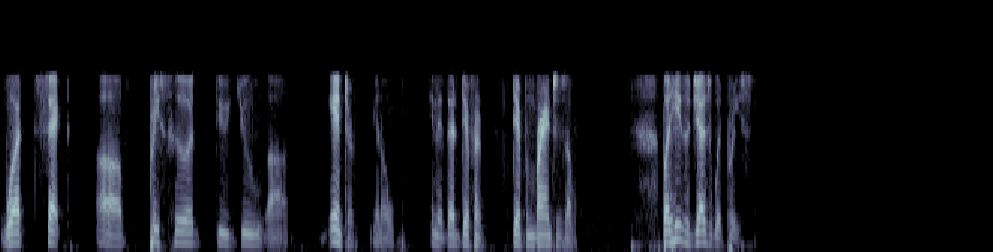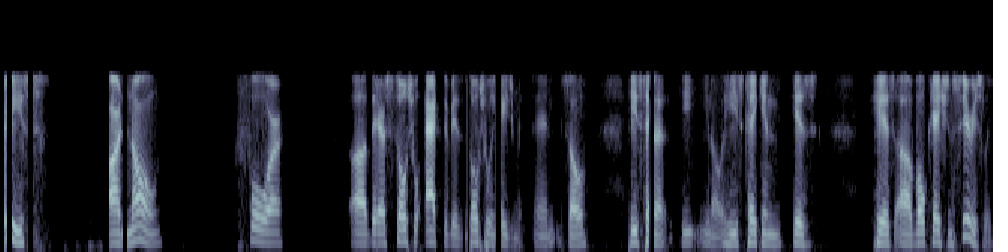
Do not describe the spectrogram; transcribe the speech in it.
what sect of priesthood do you uh, enter. You know, in it, there are different different branches of. But he's a Jesuit priest. Priests are known for uh, their social activism, social engagement, and so he's taken he you know he's taken his his uh, vocation seriously,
